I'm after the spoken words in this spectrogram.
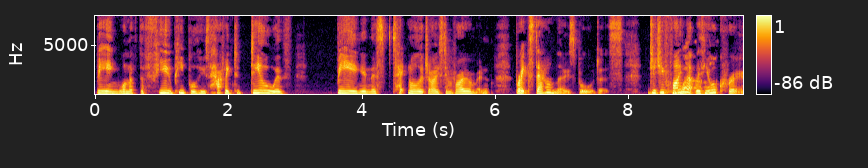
being one of the few people who's having to deal with being in this technologized environment breaks down those borders. Did you find wow. that with your crew?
